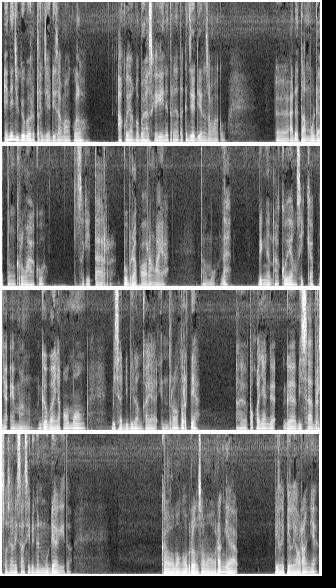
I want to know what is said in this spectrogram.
Ini juga baru terjadi sama aku loh. Aku yang ngebahas kayak gini ternyata kejadian sama aku. Uh, ada tamu datang ke rumah aku, sekitar beberapa orang lah ya, tamu. Nah, dengan aku yang sikapnya emang gak banyak ngomong, bisa dibilang kayak introvert ya. Uh, pokoknya gak, gak bisa bersosialisasi dengan mudah gitu. Kalau mau ngobrol sama orang ya pilih-pilih orangnya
